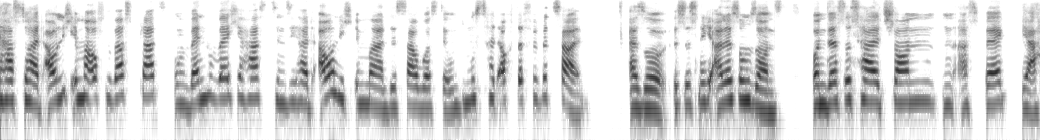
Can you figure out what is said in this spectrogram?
hast du halt auch nicht immer auf dem Rastplatz. Und wenn du welche hast, sind sie halt auch nicht immer das sauberste. Und du musst halt auch dafür bezahlen. Also es ist nicht alles umsonst. Und das ist halt schon ein Aspekt, ja,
